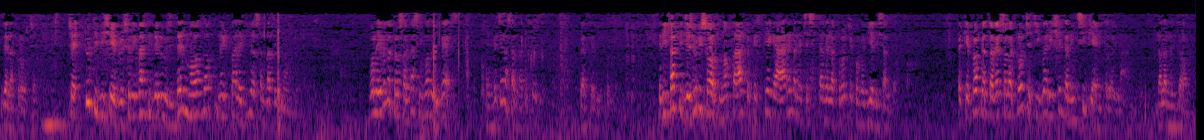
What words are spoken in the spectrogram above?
della croce. Cioè tutti i discepoli sono rimasti delusi del modo nel quale Dio ha salvato il mondo. Volevano che lo salvasse in modo diverso, e invece l'ha salvato così. Perché dico? E difatti Gesù risorto non fa altro che spiegare la necessità della croce come via di salvezza. Perché proprio attraverso la croce ci guarisce dall'insipienza del male dalla mezz'ora.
